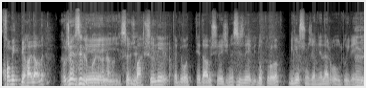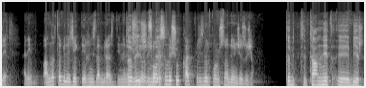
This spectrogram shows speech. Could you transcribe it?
komik bir hal aldı. Hocam, Rezillik o eee, yani. Şey Bahçeli tabii o tedavi sürecini siz de bir doktor olarak biliyorsunuz yani neler olduğu ile ilgili. Evet. Hani anlatabileceklerinizden biraz dinlemek Tabii, istiyorum. şimdi- Sonrasında şu kalp krizleri konusuna döneceğiz hocam. Tabii tam net e, bir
